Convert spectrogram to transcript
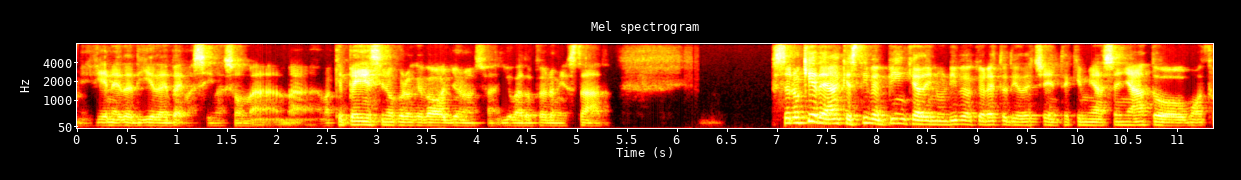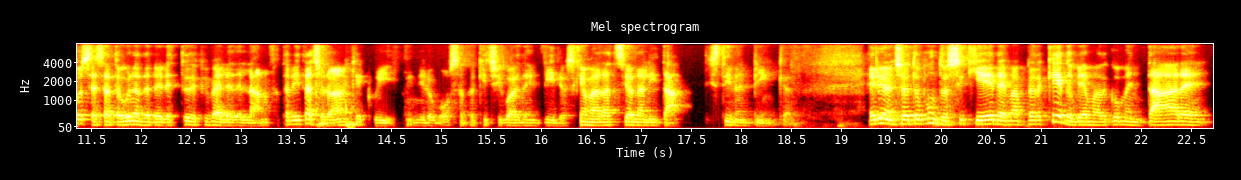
mi viene da dire, beh, ma sì, ma insomma, ma, ma che pensino quello che vogliono, cioè, io vado per la mia strada. Se lo chiede anche Steven Pinker in un libro che ho letto di recente, che mi ha segnato, forse è stata una delle letture più belle dell'anno. Fatalità ce l'ho anche qui, quindi lo mostro per chi ci guarda in video. Si chiama Razionalità di Steven Pinker. E lui a un certo punto si chiede: ma perché dobbiamo argomentare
